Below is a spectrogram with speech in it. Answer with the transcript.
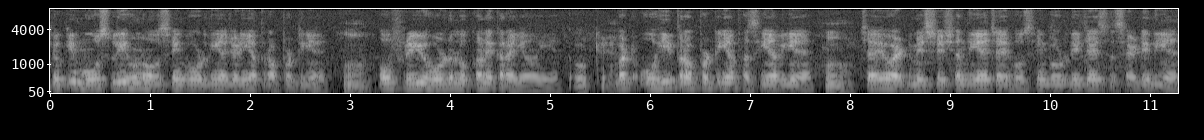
ਕਿਉਂਕਿ ਮੋਸਟਲੀ ਹੁਣ ਹਾਊਸਿੰਗ ਬੋਰਡ ਦੀਆਂ ਜਿਹੜੀਆਂ ਪ੍ਰਾਪਰਟੀਆਂ ਉਹ ਫ੍ਰੀ ਹੋਲਡ ਲੋਕਾਂ ਨੇ ਕਰਾਈਆਂ ਹੋਈਆਂ। ਓਕੇ ਬਟ ਉਹੀ ਪ੍ਰਾਪਰਟੀਆਂ ਫਸੀਆਂ ਵੀ ਹੂੰ ਚਾਹੇ ਉਹ ਐਡਮਿਨਿਸਟ੍ਰੇਸ਼ਨ ਦੀਆਂ ਚਾਹੇ ਹਾਊਸਿੰਗ ਬੋਰਡ ਦੀ ਚਾਹੇ ਸੁਸਾਇਟੀ ਦੀਆਂ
